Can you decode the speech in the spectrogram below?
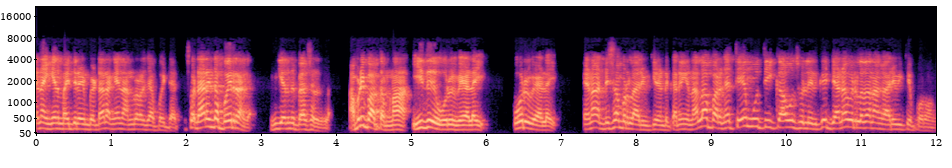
ஏன்னா இங்க இருந்து போயிட்டார் அங்கே அன்பராஜா போயிட்டார். சோ டைரக்டா போயிடுறாங்க. இங்க இருந்து பேசுறதுல. அப்படி பார்த்தோம்னா இது ஒரு வேலை ஒரு வேலை. ஏன்னா டிசம்பர்ல அறிவிக்கிறேன் கரைங்க நல்லா பாருங்க தேமுதிகவும் சொல்லியிருக்கு. ஜனவரியில தான் நாங்க அறிவிக்க போறோம்.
